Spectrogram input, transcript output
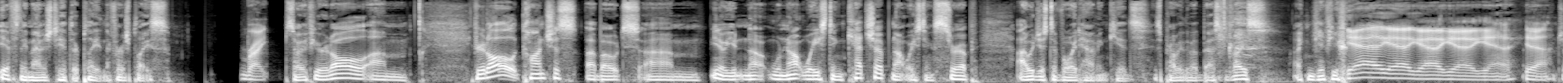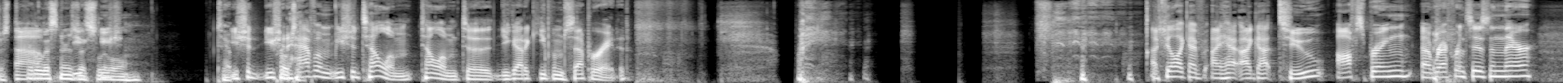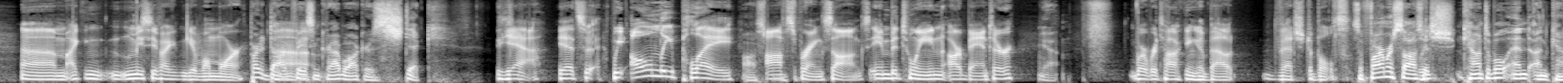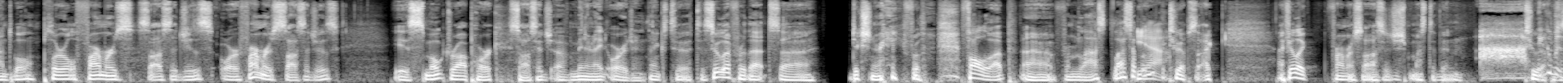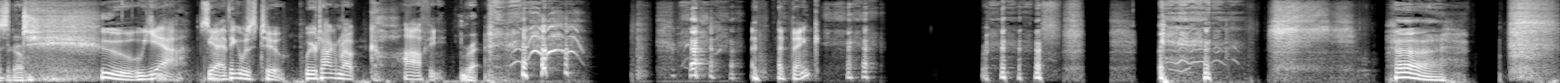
if they manage to hit their plate in the first place. Right. So if you're at all, um, if you're at all conscious about, um, you know, you're not, we're not wasting ketchup, not wasting syrup. I would just avoid having kids. Is probably the best advice I can give you. Yeah, yeah, yeah, yeah, yeah, yeah. Just for Uh, the listeners, you- this you little tip. You should you should have them. You should tell them tell them to you got to keep them separated. I feel like I've I ha- I got two offspring uh, references in there. Um, I can let me see if I can give one more. Part of Dogface Uh, and Crabwalker's shtick. Yeah, yeah. It's we only play Offspring. offspring songs in between our banter Yeah. where we're talking about vegetables. So farmer sausage, countable and uncountable, plural farmers sausages or farmers sausages, is smoked raw pork sausage of Mennonite origin. Thanks to, to Sula for that uh, dictionary for follow up uh, from last last episode, Yeah. two episodes. I, I feel like farmer sausage must have been Ah, two I think it was ago. two. Yeah, yeah. I think it was two. We were talking about coffee. Right. I, I think.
